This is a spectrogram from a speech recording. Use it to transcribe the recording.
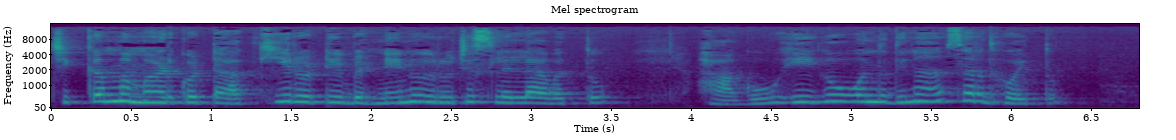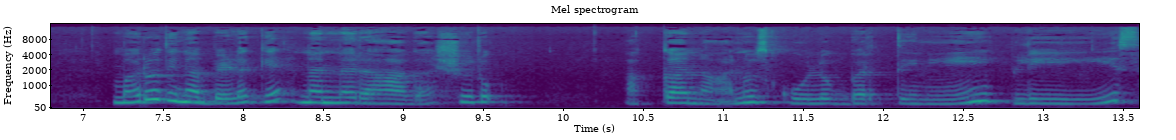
ಚಿಕ್ಕಮ್ಮ ಮಾಡಿಕೊಟ್ಟ ಅಕ್ಕಿ ರೊಟ್ಟಿ ಬೆಣ್ಣೆನೂ ರುಚಿಸಲಿಲ್ಲ ಅವತ್ತು. ಹಾಗೂ ಹೀಗೂ ಒಂದು ದಿನ ಸರಿದು ಹೋಯಿತು. ಮರುದಿನ ಬೆಳಗ್ಗೆ ನನ್ನ ರಾಗ ಶುರು. ಅಕ್ಕ, ನಾನು ಸ್ಕೂಲಿಗೆ ಬರ್ತೀನಿ. ಪ್ಲೀಸ್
